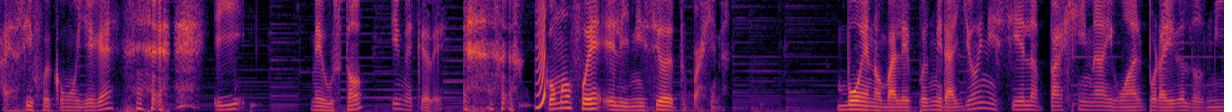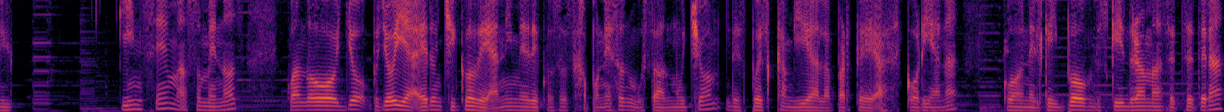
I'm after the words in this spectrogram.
así fue como llegué y me gustó y me quedé. ¿Cómo fue el inicio de tu página? Bueno, vale, pues mira, yo inicié la página igual por ahí del 2015 más o menos. Cuando yo, pues yo ya era un chico de anime, de cosas japonesas, me gustaban mucho. Después cambié a la parte coreana con el K-pop, los K-dramas, etc.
